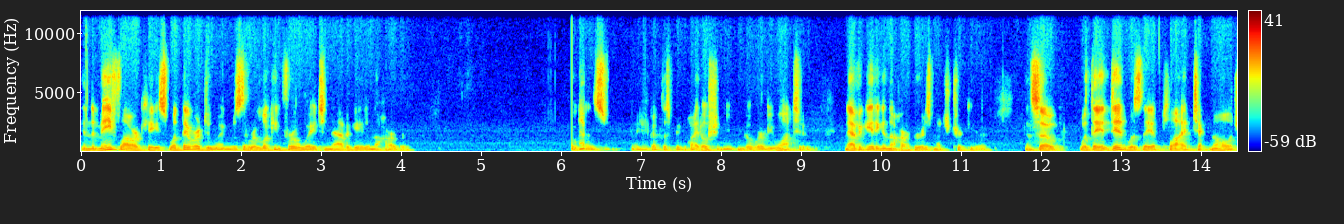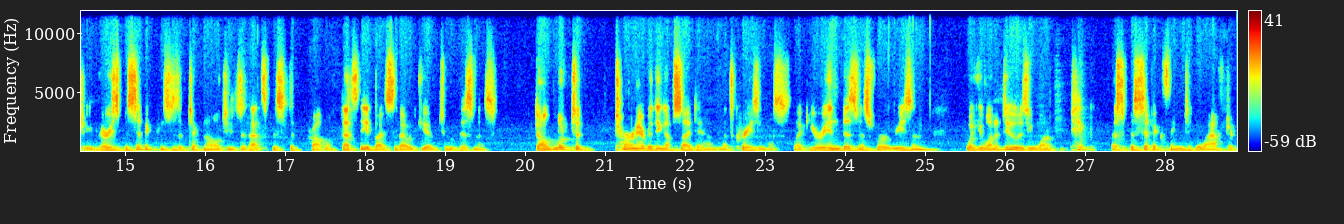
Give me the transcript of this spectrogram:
in the Mayflower case, what they were doing was they were looking for a way to navigate in the harbor. Because you've got this big wide ocean, you can go wherever you want to. Navigating in the harbor is much trickier. And so what they did was they applied technology, very specific pieces of technology to that specific problem. That's the advice that I would give to a business. Don't look to turn everything upside down. That's craziness. Like you're in business for a reason. What you want to do is you want to pick a specific thing to go after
